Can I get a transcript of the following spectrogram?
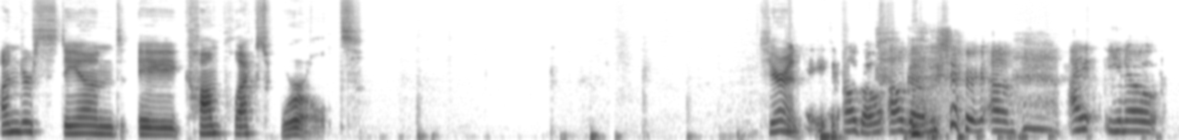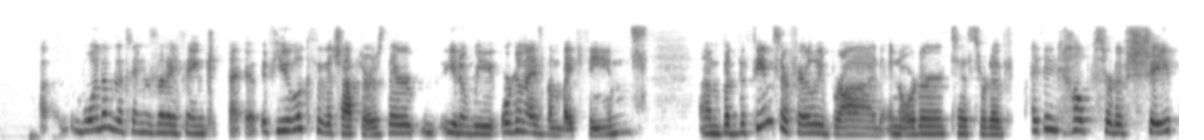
understand a complex world Shirin. I'll go. I'll go. sure. Um, I, you know, uh, one of the things that I think, uh, if you look through the chapters, there, you know, we organize them by themes. Um, but the themes are fairly broad in order to sort of, I think, help sort of shape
